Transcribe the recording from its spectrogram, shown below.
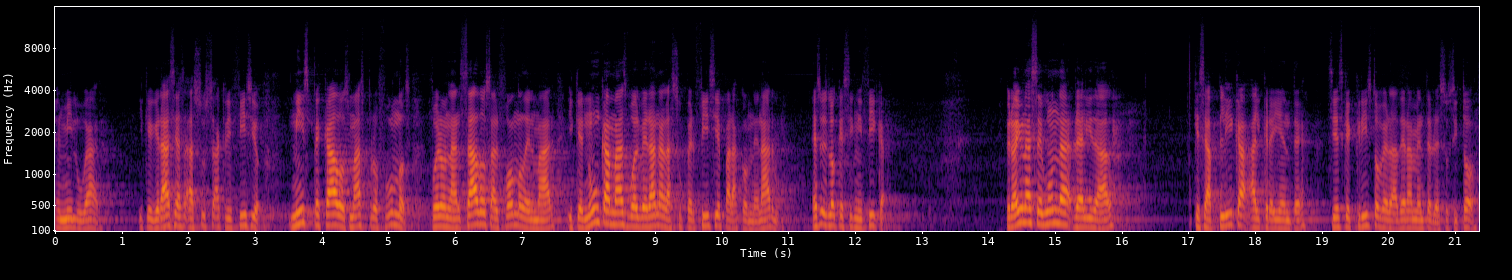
en mi lugar. Y que gracias a su sacrificio, mis pecados más profundos fueron lanzados al fondo del mar y que nunca más volverán a la superficie para condenarme. Eso es lo que significa. Pero hay una segunda realidad que se aplica al creyente si es que Cristo verdaderamente resucitó.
